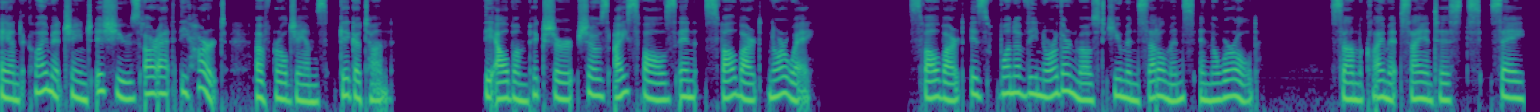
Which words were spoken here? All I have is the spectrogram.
and climate change issues are at the heart of Pearl Jam's Gigaton. The album picture shows ice falls in Svalbard, Norway. Svalbard is one of the northernmost human settlements in the world. Some climate scientists say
